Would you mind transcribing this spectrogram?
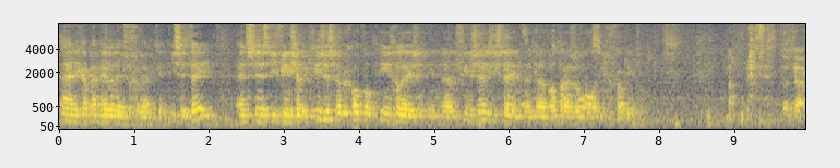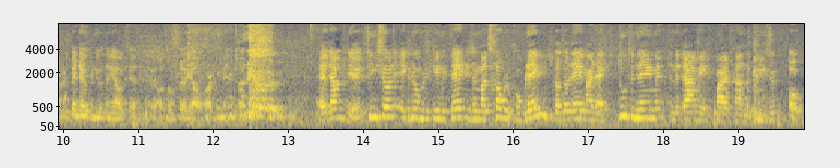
En ik heb mijn hele leven gewerkt in ICT. En sinds die financiële crisis heb ik ook wat ingelezen in het financiële systeem en wat daar zo al in gefraudeerd wordt. Nou, ik ben heel benieuwd naar jouw stelling, althans naar jouw argument. Eh, dames en heren, financiële economische criminaliteit is een maatschappelijk probleem dat alleen maar lijkt toe te nemen en de daarmee gepaardgaande verliezen ook.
